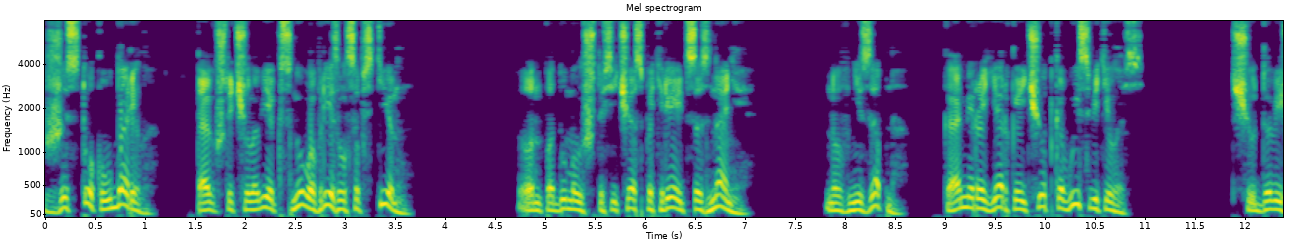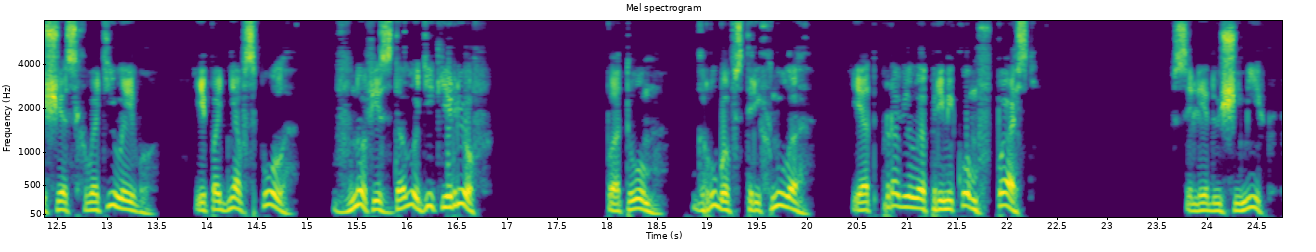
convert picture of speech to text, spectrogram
жестоко ударила, так что человек снова врезался в стену. Он подумал, что сейчас потеряет сознание, но внезапно камера ярко и четко высветилась. Чудовище схватило его и, подняв с пола, вновь издало дикий рев. Потом грубо встряхнуло и отправило прямиком в пасть. В следующий миг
